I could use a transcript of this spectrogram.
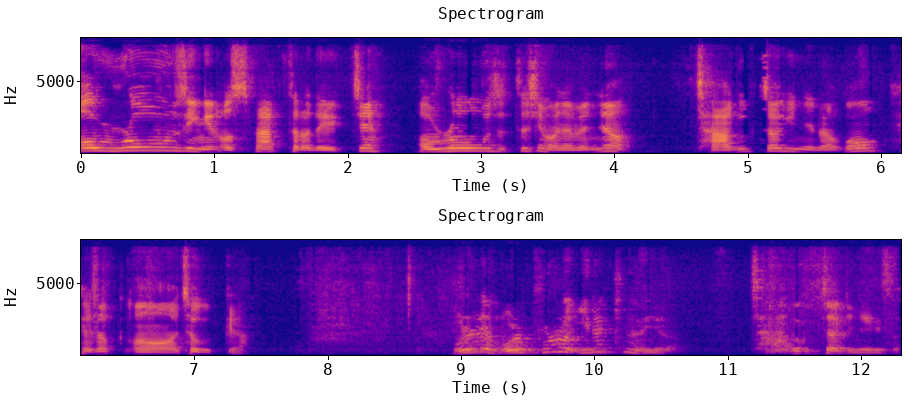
arousing aspect라 돼 있지? arouse 뜻이 뭐냐면요. 자극적인이라고 해석, 어, 적을게요. 원래 뭘 불러 일으키는 얘야. 자극적인 여기서.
